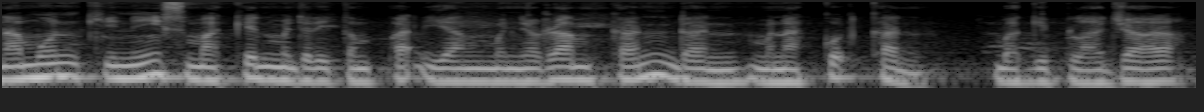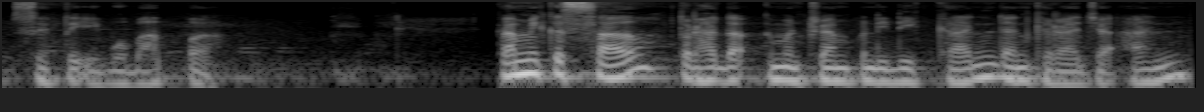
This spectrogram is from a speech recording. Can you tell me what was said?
Namun kini semakin menjadi tempat yang menyeramkan dan menakutkan bagi pelajar serta ibu bapa. Kami kesal terhadap Kementerian Pendidikan dan Kerajaan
